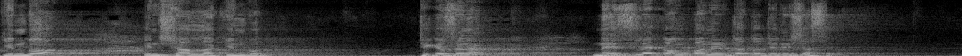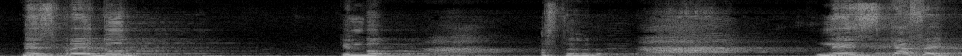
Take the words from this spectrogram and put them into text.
কিনবো? ইনশাআল্লাহ কিনবো ঠিক আছে না? নেসলে কোম্পানির যত জিনিস আছে নেসপ্রে দুধ কিনবো। আসতে হলো। নেস ক্যাফে।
